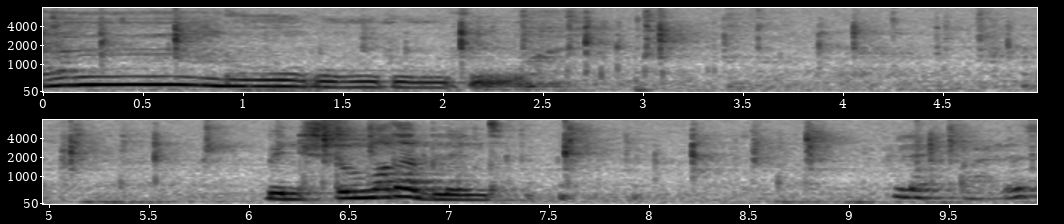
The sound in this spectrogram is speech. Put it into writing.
Ähm, wo, wo, wo, wo? Bin ich dumm oder blind? Vielleicht beides.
